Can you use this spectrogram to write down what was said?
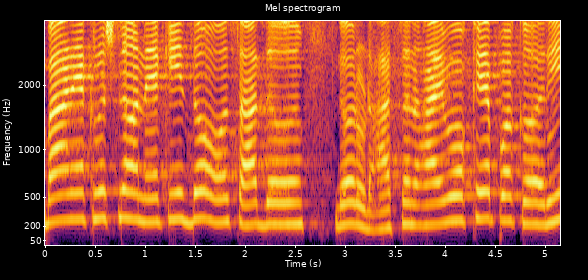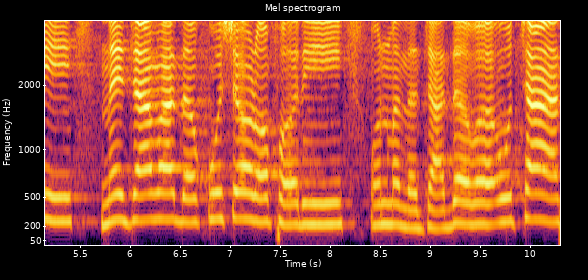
બાણે કૃષ્ણને કીધો સાદ. ગરુડ આસન આવ્યો ખેપ કરી, નહીં જાવા દ કુશળો ફરી. ઉન્મદ જાદવ ઉછા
